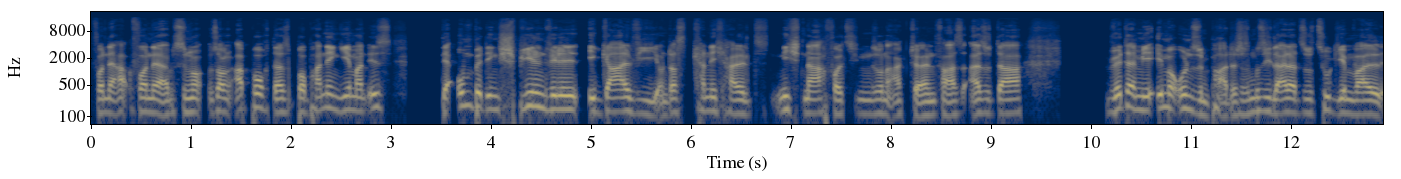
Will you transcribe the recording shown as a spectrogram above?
von der, von der Saisonabbruch, dass Bob Hanning jemand ist, der unbedingt spielen will, egal wie. Und das kann ich halt nicht nachvollziehen in so einer aktuellen Phase. Also da wird er mir immer unsympathisch. Das muss ich leider so zugeben, weil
